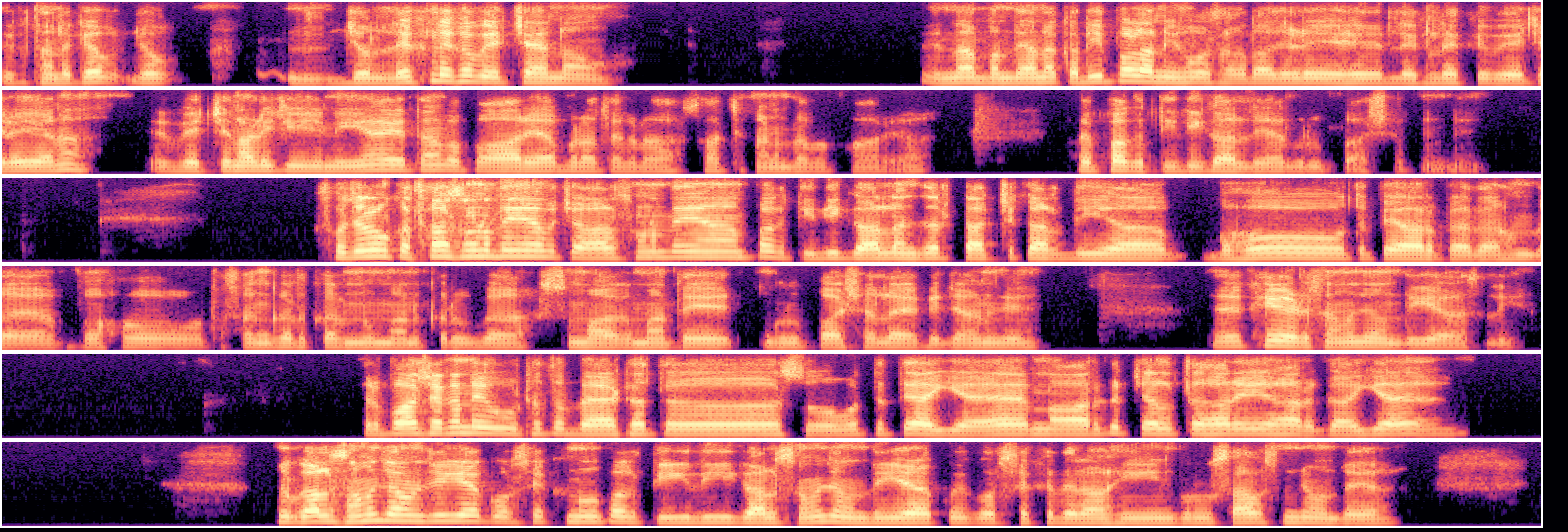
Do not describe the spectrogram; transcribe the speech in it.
ਇੱਕ ਥਾਂ ਲਿਖਿਆ, ਜੋ ਜੋ ਲਿਖ ਲਿਖ ਵੇਚਿਆ ਨਾ ਇਹਨਾਂ ਬੰਦਿਆਂ ਦਾ ਕਦੀ ਭਲਾ ਨਹੀਂ ਹੋ ਸਕਦਾ, ਜਿਹੜੇ ਇਹ ਲਿਖ ਲਿਖ ਕੇ ਵੇਚ ਰਹੇ ਆ ਨਾ, ਇਹ ਵੇਚਣ ਵਾਲੀ ਚੀਜ਼ ਨਹੀਂ ਆ, ਇਹ ਤਾਂ ਵਪਾਰ ਆ, ਬੜਾ ਤਗੜਾ ਸੱਚ ਕਣ ਦਾ ਵਪਾਰ ਆ। ਤੇ ਭਗਤੀ ਦੀ ਗੱਲ ਆ, ਗੁਰੂ ਪਾਤਸ਼ਾਹ ਕਹਿੰਦੇ ਸੋ ਜਦੋਂ ਕਥਾ ਸੁਣਦੇ ਆ, ਵਿਚਾਰ ਸੁਣਦੇ ਆ, ਭਗਤੀ ਦੀ ਗੱਲ ਅੰਦਰ ਟੱਚ ਕਰਦੀ ਆ, ਬਹੁਤ ਪਿਆਰ ਪੈਦਾ ਹੁੰਦਾ ਆ, ਬਹੁਤ ਸੰਗਤ ਕਰਨ ਨੂੰ ਮਨ ਕਰੂਗਾ, ਸਮਾਗਮਾਂ ਤੇ ਗੁਰੂ ਪਾਤਸ਼ਾਹ ਲੈ ਕੇ ਜਾਣਗੇ, ਇਹ ਖੇਡ ਸਮਝ ਆਉਂਦੀ ਆ ਅਸਲੀ। ਫਿਰ ਪਾਸ਼ਾ ਕਹਿੰਦੇ, ਉਠਤ, ਬੈਠਤ, ਸੋਵਤ, ਧਿਆਈਐ, ਮਾਰਗ ਚਲਤ ਹਰੇ, ਹਰ ਗਾਈਐ। ਜੋ ਗੱਲ ਸਮਝ ਆਉਂਦੀ ਆ, ਗੁਰਸਿੱਖ ਨੂੰ ਭਗਤੀ ਦੀ ਗੱਲ ਸਮਝ ਆਉਂਦੀ ਆ, ਕੋਈ ਗੁਰਸਿੱਖ ਦੇ ਰਾਹੀਂ ਗੁਰੂ ਸਾਹਿਬ ਸਮਝਾਉਂਦੇ ਆ।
